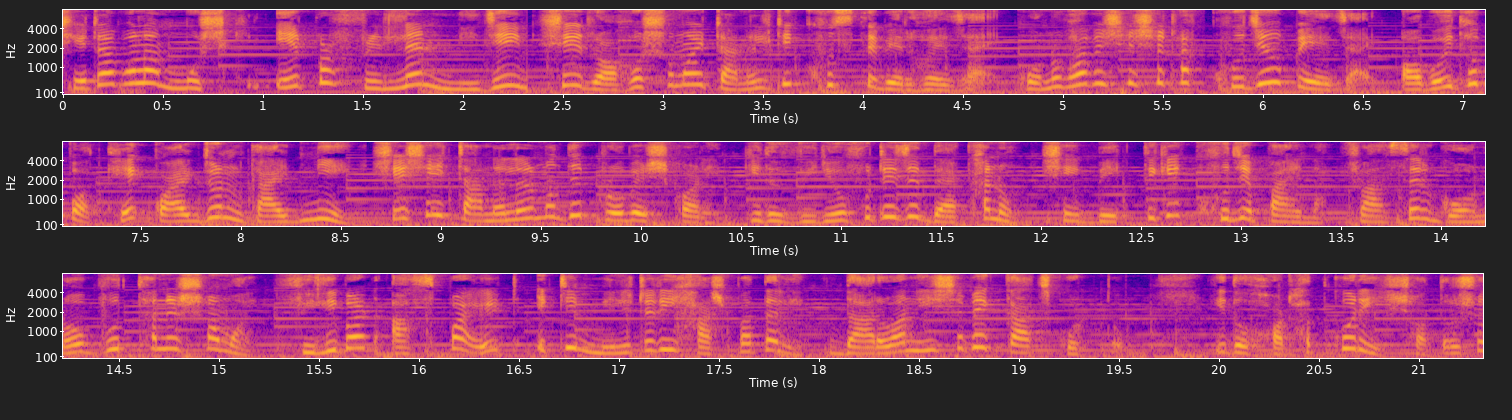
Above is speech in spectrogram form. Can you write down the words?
সেটা বলা মুশকিল। এরপর ফিনল্যান্ড নিজেই সেই রহস্যময় টানেলটি খুঁজতে বের হয়ে যায়। কোনোভাবে সে সেটা খুঁজেও পেয়ে যায়। অবৈধ পথে কয়েকজন গাইড নিয়ে সে সেই টানেলের মধ্যে প্রবেশ করে, কিন্তু ভিডিও ফুটেজে দেখানো সেই ব্যক্তিকে খুঁজে পায় না। ফ্রান্সের গণ অভ্যুত্থানের সময় ফিলিবার্ট আসপাইট একটি মিলিটারি হাসপাতালে দারোয়ান হিসেবে কাজ করত। কিন্তু হঠাৎ করেই সতেরোশো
